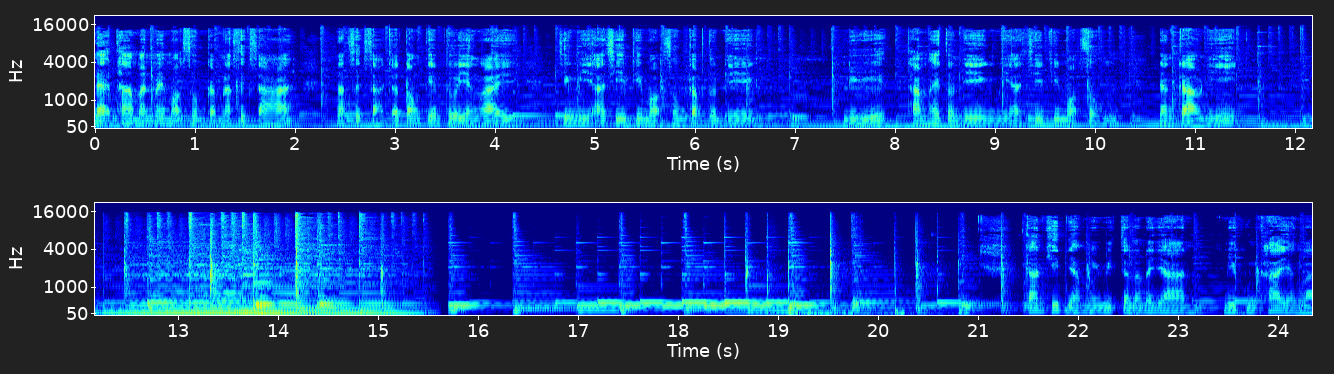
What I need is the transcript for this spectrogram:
และถ้ามันไม่เหมาะสมกับนักศึกษา นักศึกษาจะต้องเตรียมตัวอย่างไร จึงมีอาชีพที่เหมาะสมกับตนเอง หรือทำให้ตนเองมีอาชีพที่เหมาะสมดังกล่าวนี้ การคิดอย่างมีวิจารณญาณมีคุณค่าอย่างไร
